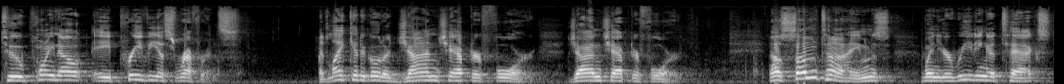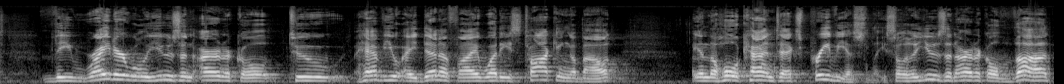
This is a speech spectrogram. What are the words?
to point out a previous reference. I'd like you to go to John chapter 4. John chapter 4. Now, sometimes when you're reading a text, the writer will use an article to have you identify what he's talking about in the whole context previously. So he'll use an article, the,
